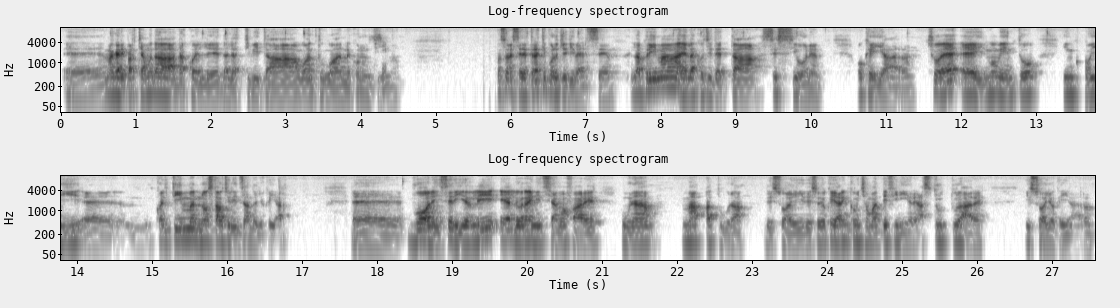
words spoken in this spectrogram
Eh, magari partiamo da, da, quelle, dalle attività one-to-one con un team. Sì. Possono essere tre tipologie diverse. La prima è la cosiddetta sessione OKR, cioè è il momento in cui eh, quel team non sta utilizzando gli OKR, eh, vuole inserirli e allora iniziamo a fare una mappatura dei suoi, dei suoi OKR, incominciamo a definire, a strutturare i suoi OKR.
